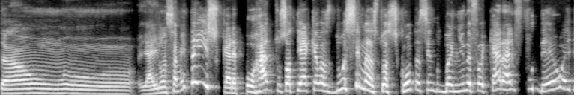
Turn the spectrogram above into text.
Então, e aí lançamento é isso, cara, é porrada, tu só tem aquelas duas semanas, tuas contas sendo banidas, eu falei, caralho, fudeu, aí.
